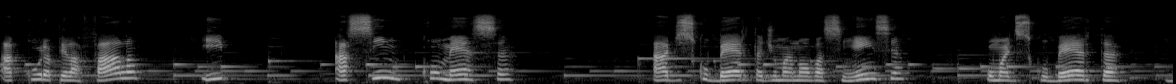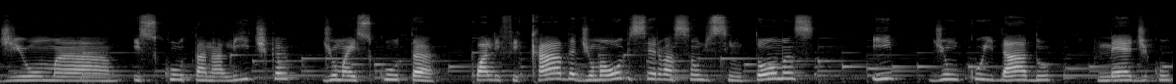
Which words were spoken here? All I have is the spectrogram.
a cura pela fala, e assim começa a descoberta de uma nova ciência, uma descoberta de uma escuta analítica, de uma escuta qualificada, de uma observação de sintomas e de um cuidado médico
